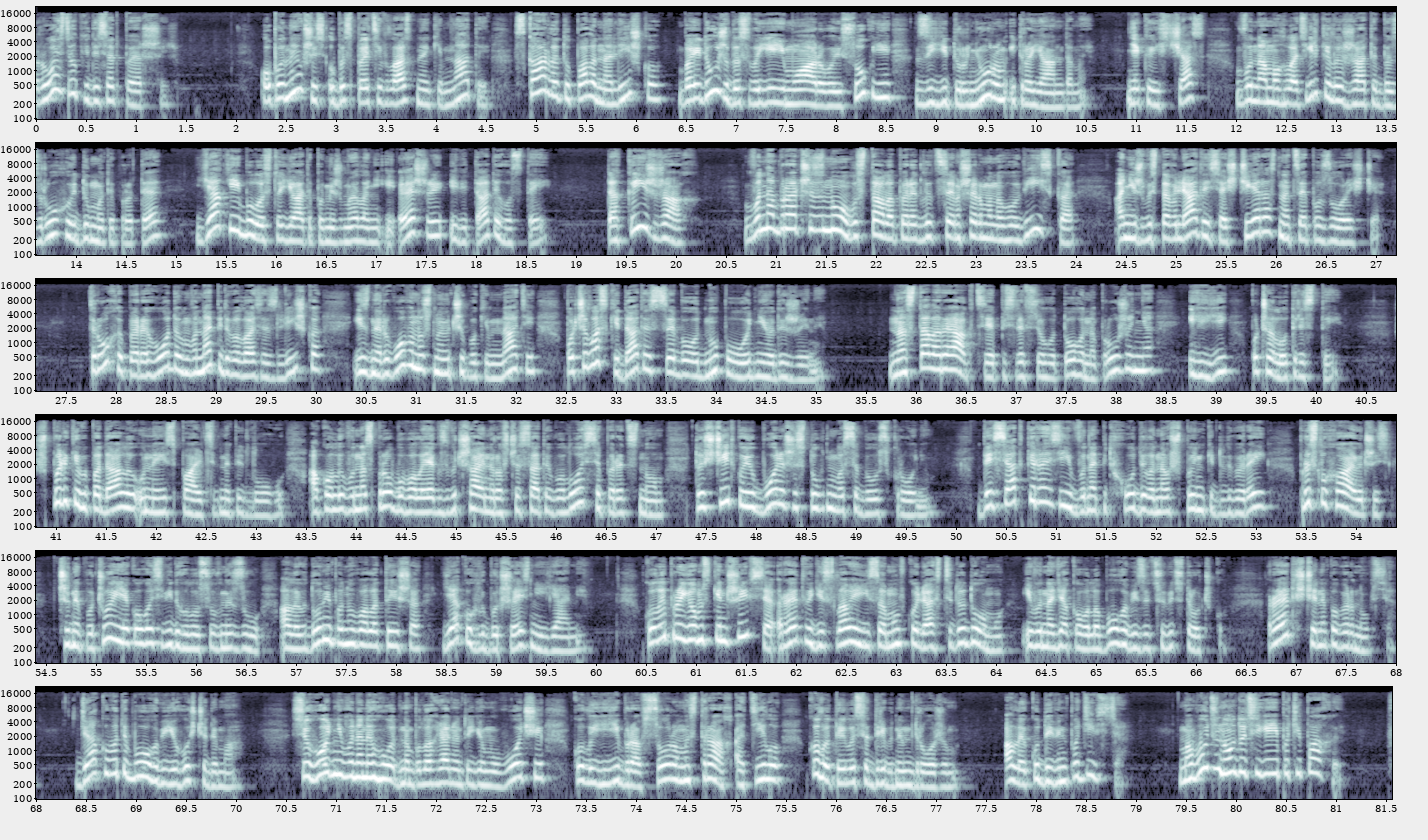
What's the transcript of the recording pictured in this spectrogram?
Розділ 51. Опинившись у безпеці власної кімнати, Скарлет упала на ліжко, байдуже до своєї муарової сукні з її турнюром і трояндами. Якийсь час вона могла тільки лежати без руху і думати про те, як їй було стояти поміж Мелані і Ешлі і вітати гостей. Такий жах. Вона, братче, знову стала перед лицем шерманого війська, аніж виставлятися ще раз на це позорище. Трохи перегодом вона підвелася з ліжка і, знервовано снуючи по кімнаті, почала скидати з себе одну по одній одежини. Настала реакція після всього того напруження, і її почало трясти. Шпильки випадали у неї з пальців на підлогу, а коли вона спробувала, як звичайно, розчесати волосся перед сном, то щіткою боляче стукнула себе у скроню. Десятки разів вона підходила навшпиньки до дверей, прислухаючись, чи не почує якогось відголосу внизу, але в домі панувала тиша, як у глибочезній ямі. Коли прийом скінчився, Ред відіслав її саму в колясці додому, і вона дякувала Богові за цю відстрочку. Ред ще не повернувся. Дякувати Богові його ще нема. Сьогодні вона не годна була глянути йому в очі, коли її брав сором і страх, а тіло колотилося дрібним дрожем. Але куди він подівся? Мабуть, знов до цієї потіпахи.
